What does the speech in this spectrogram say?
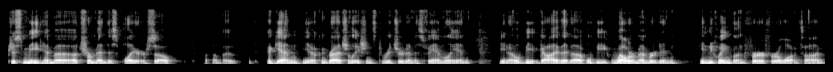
just made him a, a tremendous player. So, um, uh, again, you know, congratulations to Richard and his family. And, you know, be a guy that uh, will be well remembered in, in New England for, for a long time.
